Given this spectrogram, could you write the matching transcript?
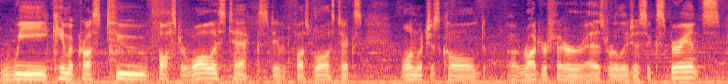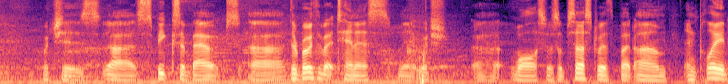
We came across two Foster Wallace texts, David Foster Wallace texts. One which is called uh, Roger Federer as Religious Experience, which is uh, speaks about. Uh, they're both about tennis, uh, which uh, Wallace was obsessed with, but um, and played.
